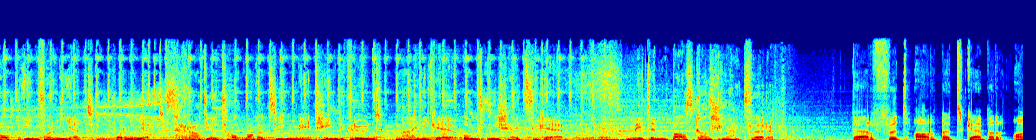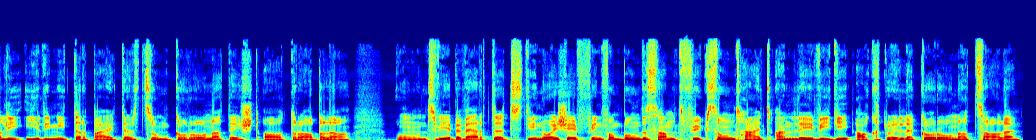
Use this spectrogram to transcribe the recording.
Top informiert. Das Radio Top Magazin mit Hintergrund, Meinungen und Einschätzungen mit dem Pascal Schläpfer. Dürfen Arbeitgeber alle ihre Mitarbeiter zum Corona-Test antraben lassen? Und wie bewertet die neue Chefin vom Bundesamt für Gesundheit an Levi die aktuellen Corona-Zahlen?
